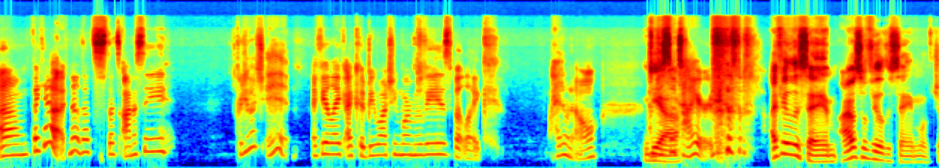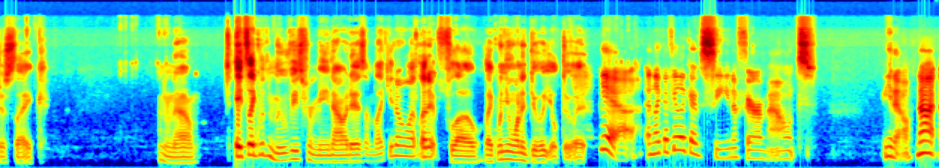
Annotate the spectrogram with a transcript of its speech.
um but yeah no that's that's honestly pretty much it i feel like i could be watching more movies but like i don't know i'm Yeah, just so tired I feel the same. I also feel the same with just like, I don't know. It's like with movies for me nowadays. I'm like, you know what? Let it flow. Like when you want to do it, you'll do it. yeah and like i feel like i've seen a fair amount you know not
